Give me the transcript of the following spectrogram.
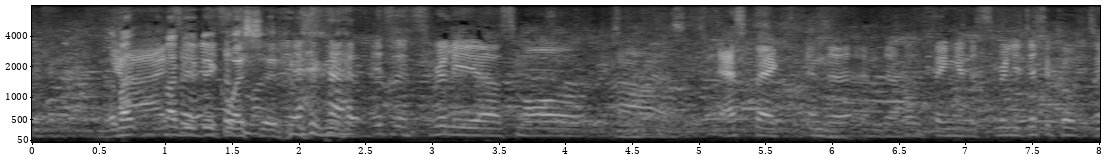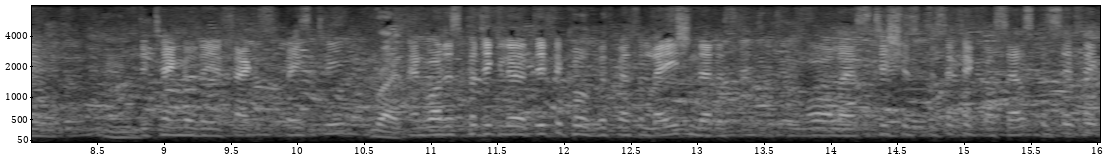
That might, Yeah, might be a it's big it's question. it's it's really a small uh, aspect in the in the whole thing, and it's really difficult to detangle the effects, basically. Right. And what is particularly difficult with methylation that is more or less tissue specific or cell specific.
